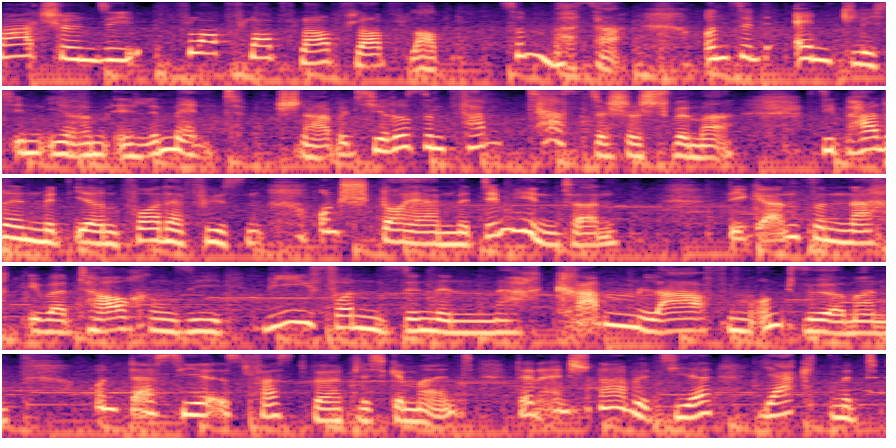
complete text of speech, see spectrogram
watscheln sie flop, flop, flop, flop, flop zum Wasser und sind endlich in ihrem Element. Schnabeltiere sind fantastische Schwimmer. Sie paddeln mit ihren Vorderfüßen und steuern mit dem Hintern. Die ganze Nacht über tauchen sie wie von Sinnen nach Krabben, Larven und Würmern. Und das hier ist fast wörtlich gemeint, denn ein Schnabeltier jagt mit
